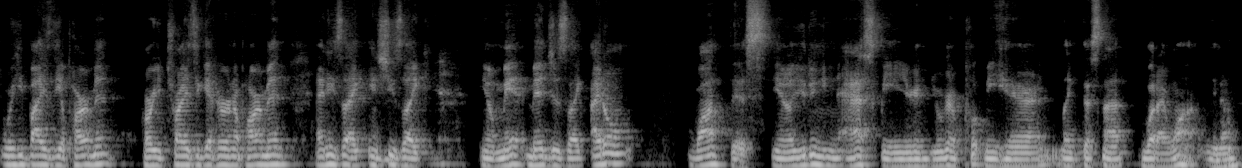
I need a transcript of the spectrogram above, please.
where he buys the apartment, or he tries to get her an apartment, and he's like, and she's like, you know, Midge is like, I don't want this. You know, you didn't even ask me. You're gonna, you're gonna put me here. Like that's not what I want. You know.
